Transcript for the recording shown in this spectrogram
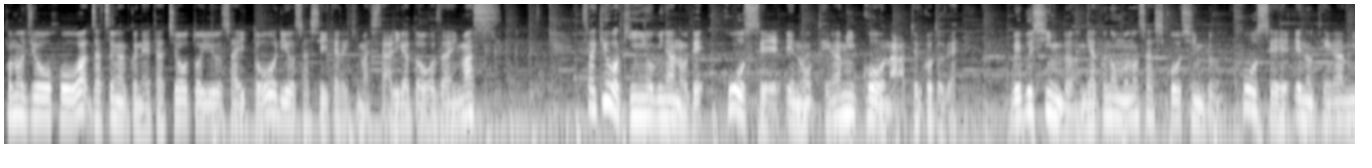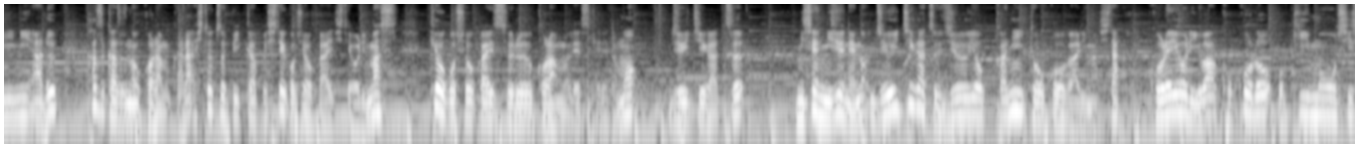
この情報は雑学ネタ帳というサイトを利用させていただきました。ありがとうございます。さあ今日は金曜日なので後世への手紙コーナーということでウェブ新聞逆の物差し校新聞後世への手紙にある数々のコラムから一つピックアップしてご紹介しております。今日ご紹介するコラムですけれども11月2020年の11月14日に投稿がありました「これよりは心おき申し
